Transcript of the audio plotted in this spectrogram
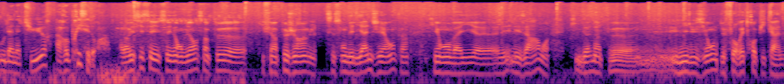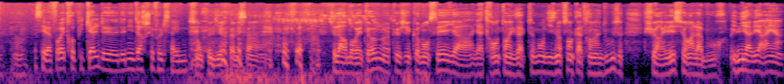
où la nature a repris ses droits. Alors ici, c'est une ambiance un peu euh, qui fait un peu jungle. Ce sont des lianes géantes hein, qui ont envahi euh, les, les arbres, qui donnent un peu euh, une illusion de forêt tropicale, hein, C'est la forêt tropicale de, de si on peut dire comme ça. C'est l'arboretum que j'ai commencé il y, a, il y a 30 ans exactement, en 1992. Je suis arrivé sur un labour. Il n'y avait rien.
